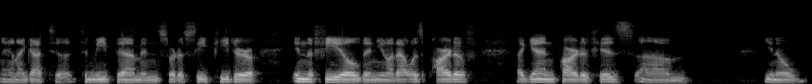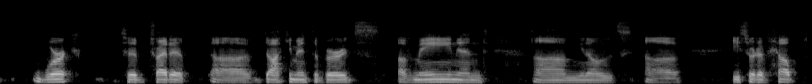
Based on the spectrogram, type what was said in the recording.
and I got to, to meet them and sort of see Peter in the field. And, you know, that was part of, again, part of his, um, you know, work to try to uh, document the birds of Maine and, um, you know, uh, he sort of helped,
